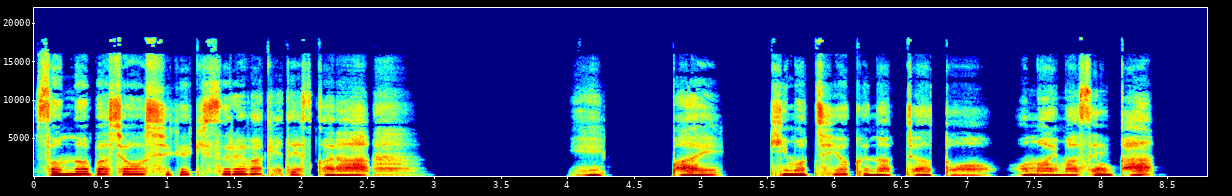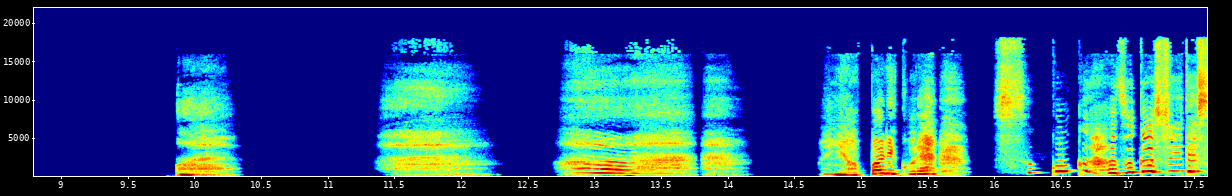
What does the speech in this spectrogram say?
そんな場所を刺激するわけですからいっぱい気持ちよくなっちゃうと思いませんか、やっぱりこれごく恥ずかしいです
